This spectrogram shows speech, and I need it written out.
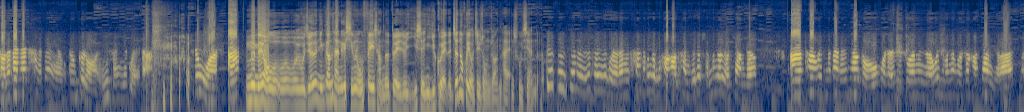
搞得大家看个电影都各种疑神疑鬼的。是我啊？没没有，我我我我觉得您刚才那个形容非常的对，就疑神疑鬼的，真的会有这种状态出现的。对对，真的疑神疑鬼的，你看什么都不好好看，觉得什么都有象征。啊，他为什么带着一条狗，或者是说那个为什么那会儿正好下雨了，什么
